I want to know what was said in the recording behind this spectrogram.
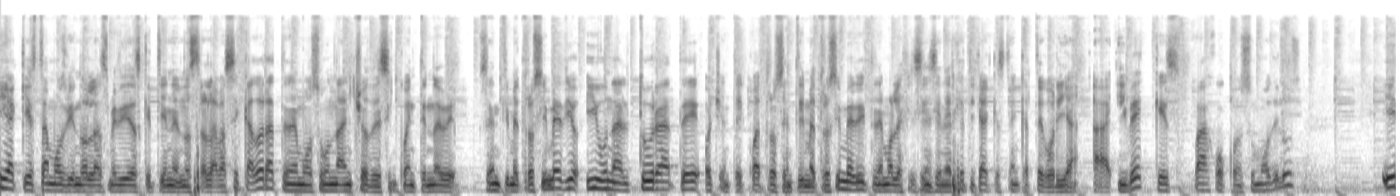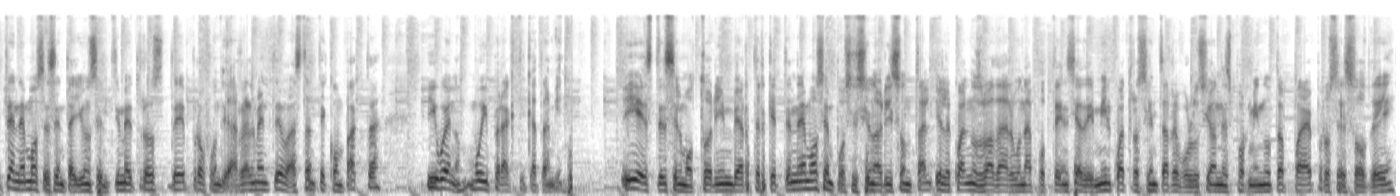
Y aquí estamos viendo las medidas que tiene nuestra lava secadora. Tenemos un ancho de 59 centímetros y medio y una altura de 84 centímetros y medio. Y tenemos la eficiencia energética que está en categoría A y B, que es bajo consumo de luz y tenemos 61 centímetros de profundidad, realmente bastante compacta y bueno, muy práctica también. Y este es el motor inverter que tenemos en posición horizontal el cual nos va a dar una potencia de 1400 revoluciones por minuto para el proceso de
